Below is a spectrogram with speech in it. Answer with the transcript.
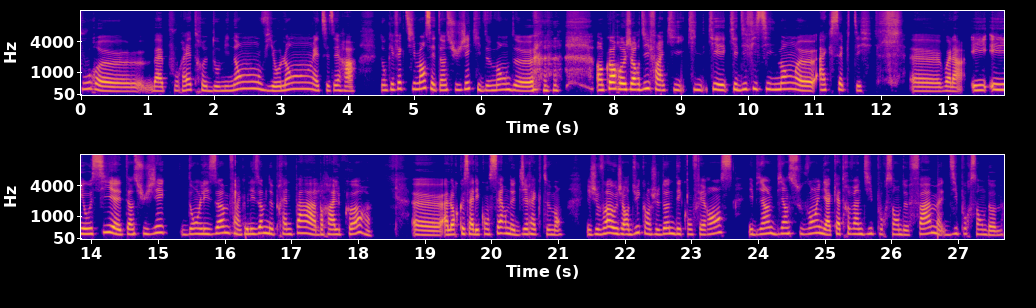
pour, bah, pour être dominants, violents, etc. Donc, effectivement, c'est un sujet qui demande encore aujourd'hui, qui, est, difficilement accepté. voilà. Et, et aussi est un sujet dont les hommes, enfin, que les hommes ne prennent pas à bras le corps. Euh, alors que ça les concerne directement. Et je vois aujourd'hui, quand je donne des conférences, eh bien, bien souvent, il y a 90% de femmes, 10% d'hommes.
